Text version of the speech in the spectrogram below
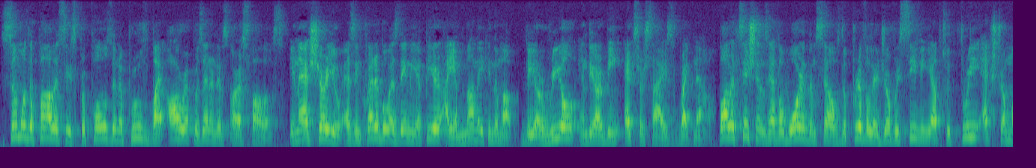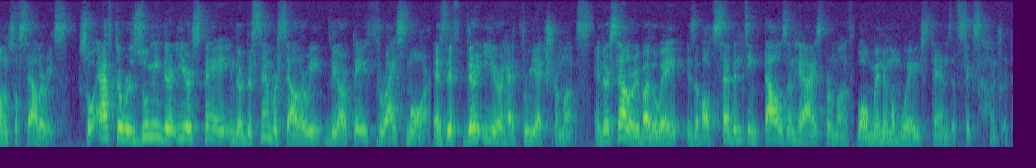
Some of the policies proposed and approved by our representatives are as follows. And I assure you, as incredible as they may appear, I am not making them up. They are real and they are being exercised right now. Politicians have a awarded themselves the privilege of receiving up to three extra months of salaries. So after resuming their year's pay in their December salary, they are paid thrice more, as if their year had three extra months. And their salary, by the way, is about 17,000 reais per month, while minimum wage stands at 600.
